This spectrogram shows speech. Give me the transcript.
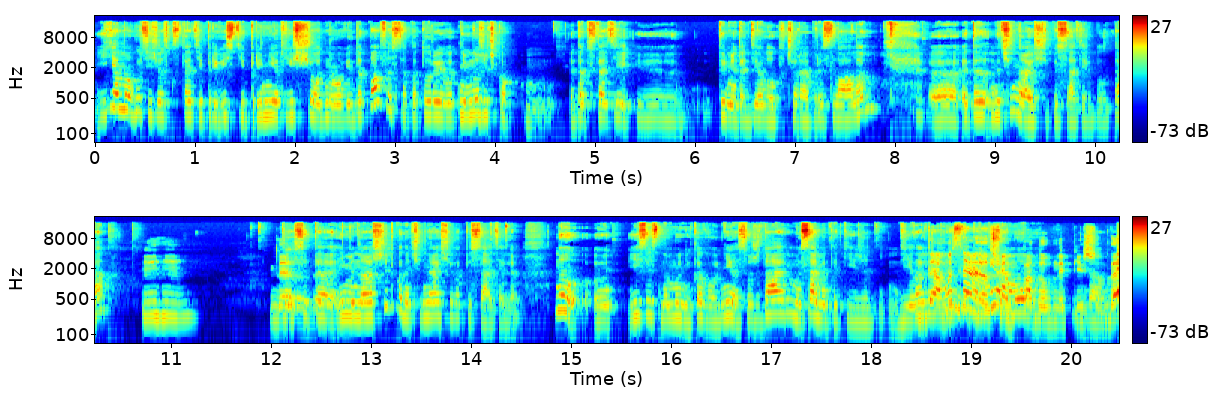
И я могу сейчас, кстати, привести пример еще одного вида пафоса, который вот немножечко, это, кстати, э, ты мне этот диалог вчера прислала, э, это начинающий писатель был, так? Угу. Да, То есть да, это да. именно ошибка начинающего писателя. Ну, э, естественно, мы никого не осуждаем, мы сами такие же делали. Да, мы сами примера, мы... подобное пишем, да,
